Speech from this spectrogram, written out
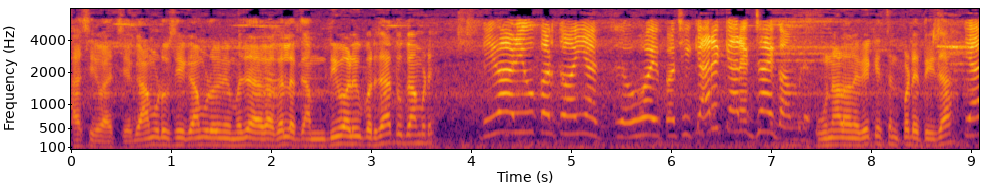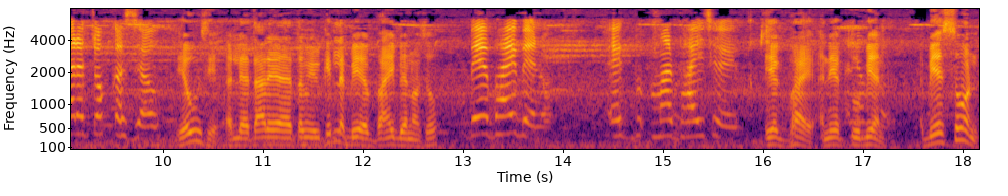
સાચી વાત છે. ગામડું છે ગામડુંની મજા અલગ અલગ. આમ દિવાળી ઉપર જાતું ગામડે? દિવાળી ઉપર તો અહીંયા હોય પછી ક્યારેક ક્યારેક જાય ગામડે. ઉનાળાને વેકેશન પડે તી જા? ત્યારે ચોક્કસ જાવ એવું છે. એટલે તારે તમે કેટલા બે ભાઈ બહેનો છો બે ભાઈ બહેનો એક ભ- માર ભાઈ છે. એક ભાઈ અને એક તું બેન. બે સોન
